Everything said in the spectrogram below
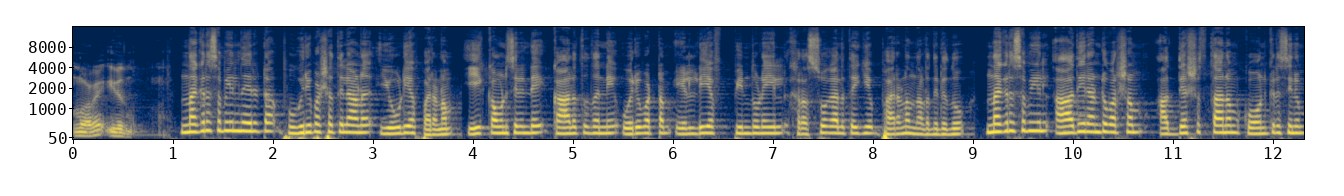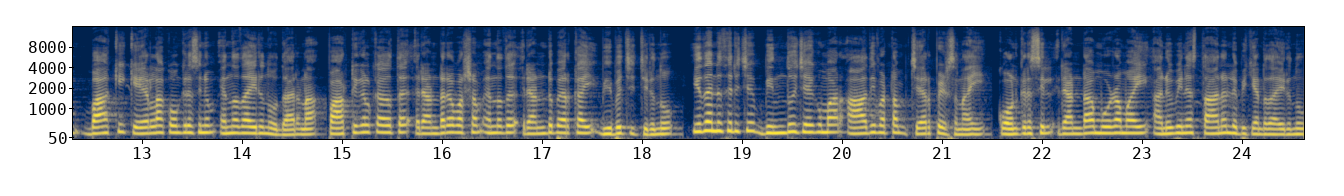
എന്ന് പറഞ്ഞ് ഇരുന്നു. നഗരസഭയിൽ നേരിട്ട ഭൂരിപക്ഷത്തിലാണ് യു ഡി എഫ് ഭരണം. ഈ കൗൺസിലിന്റെ കാലത്ത് തന്നെ ഒരു വട്ടം എൽ ഡി എഫ് പിന്തുണയിൽ ഹ്രസ്വകാലത്തേക്ക് ഭരണം നടന്നിരുന്നു. നഗരസഭയിൽ ആദ്യ രണ്ടു വർഷം അധ്യക്ഷസ്ഥാനം കോൺഗ്രസിനും ബാക്കി കേരള കോൺഗ്രസിനും എന്നതായിരുന്നു ധാരണ. പാർട്ടികൾക്കകത്ത് രണ്ടര വർഷം എന്നത് രണ്ടു പേർക്കായി വിഭജിച്ചിരുന്നു. ഇതനുസരിച്ച് ബിന്ദു ജയകുമാർ ആദ്യവട്ടം ചെയർപേഴ്സണായി. കോൺഗ്രസിൽ രണ്ടാം മൂഴമായി അനുവിന് സ്ഥാനം ലഭിക്കേണ്ടതായിരുന്നു.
